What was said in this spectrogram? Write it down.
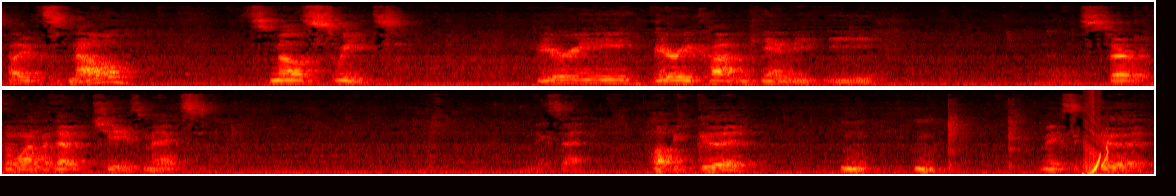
Tell you the smell. It smells sweet. Very, very cotton candy y. Let's start with the one without the cheese mix. Mix that puppy good. Mm, mm. Mix it good.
